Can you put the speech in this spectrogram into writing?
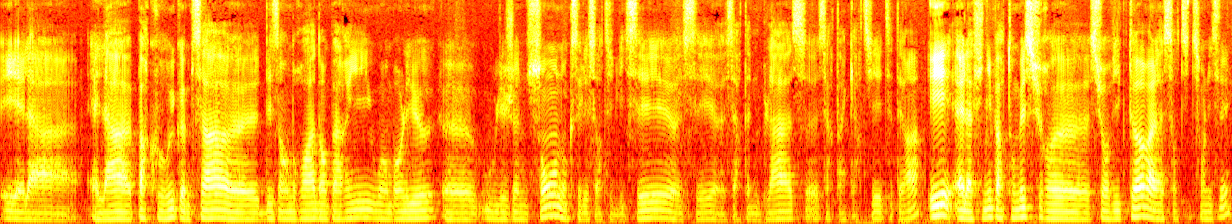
et elle, a, elle a parcouru comme ça euh, des endroits dans Paris ou en banlieue euh, où les jeunes sont, donc c'est les sorties de lycée, c'est certaines places, certains quartiers, etc. Et elle a fini par tomber sur, sur Victor à la sortie de son lycée.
